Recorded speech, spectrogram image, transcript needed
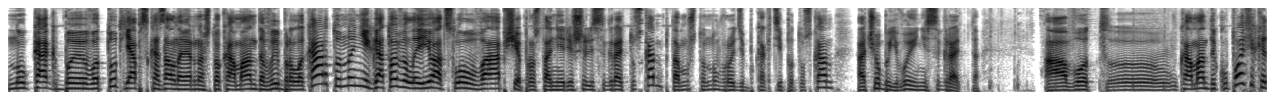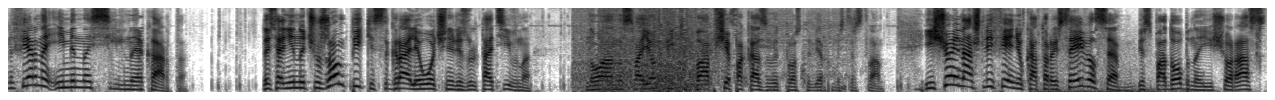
ну, как бы вот тут я бы сказал, наверное, что команда выбрала карту, но не готовила ее от слова вообще. Просто они решили сыграть Тускан, потому что, ну, вроде бы как типа Тускан, а чё бы его и не сыграть-то. А вот э, у команды Купофик Инферно именно сильная карта. То есть они на чужом пике сыграли очень результативно. Ну а на своем пике вообще показывают просто верх мастерства. Еще и нашли Феню, который сейвился. Бесподобно еще раз.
